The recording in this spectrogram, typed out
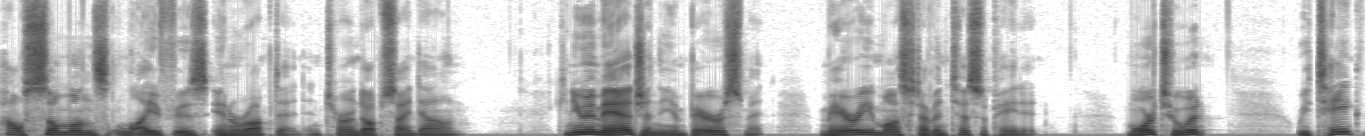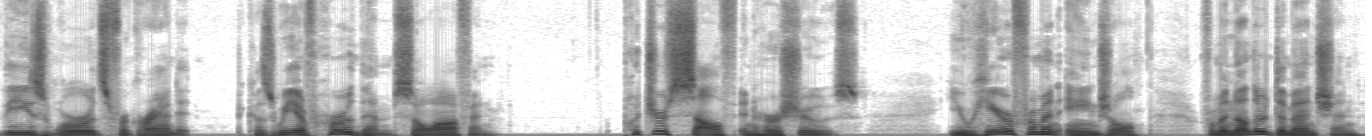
how someone's life is interrupted and turned upside down. Can you imagine the embarrassment Mary must have anticipated. More to it, we take these words for granted because we have heard them so often. Put yourself in her shoes. You hear from an angel from another dimension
